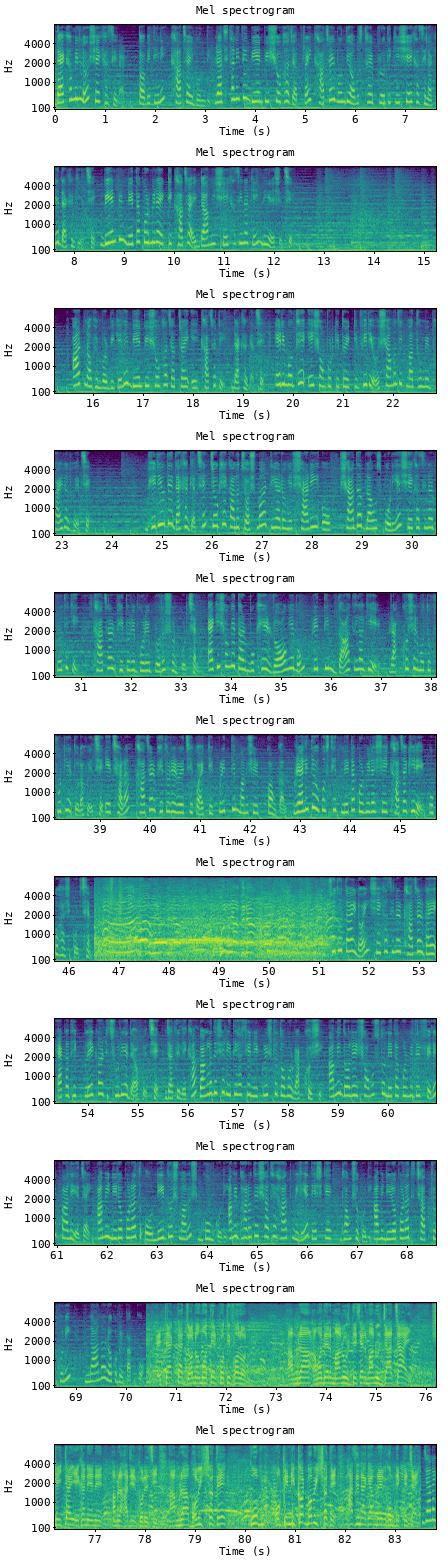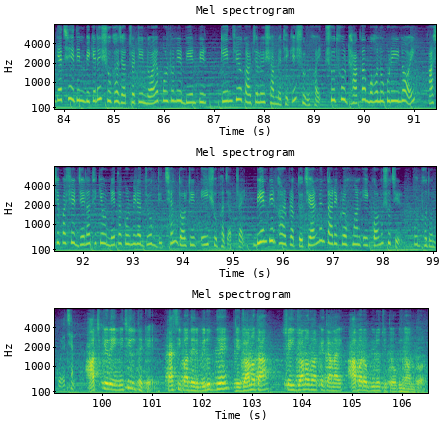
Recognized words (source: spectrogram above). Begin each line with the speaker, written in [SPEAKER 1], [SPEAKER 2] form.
[SPEAKER 1] দেখা মিলল শেখ হাসিনার। তবে তিনি খাঁচাই বন্দি। রাজধানীতে বিএনপির শোভাযাত্রায় খাঁচাই বন্দি অবস্থায় প্রতীকী শেখ হাসিনাকে দেখা গিয়েছে। বিএনপির নেতাকর্মীরা একটি খাঁচায় ডামি শেখ হাসিনাকে নিয়ে এসেছে। আট নভেম্বর বিকেলে বিএনপি শোভাযাত্রায় এই খাঁচাটি দেখা গেছে। এরই মধ্যে এই সম্পর্কিত একটি ভিডিও সামাজিক মাধ্যমে ভাইরাল হয়েছে। ভিডিওতে দেখা গেছে, চোখে কালো চশমা, টিয়া রঙের শাড়ি ও সাদা ব্লাউজ পরিয়ে শেখ হাসিনার প্রতীকী খাঁচার ভিতরে ভরে প্রদর্শন করছেন। একই সঙ্গে তার মুখের রং এবং কৃত্রিম দাঁত লাগিয়ে রাক্ষসের মতো ফুটিয়ে তোলা হয়েছে। এছাড়া খাঁচার ভেতরে রয়েছে কয়েকটি কৃত্রিম মানুষের কঙ্কাল। র্যালিতে উপস্থিত নেতাকর্মীরা সেই খাঁচা ঘিরে উপহাস করছেন শুধু তাই নয়, শেখ হাসিনার খাঁচার গায়ে একাধিক প্লে কার্ড ঝুলিয়ে দেওয়া হয়েছে। যাতে লেখা, বাংলাদেশের ইতিহাসে নিকৃষ্টতম রাক্ষসী। আমি দলের সমস্ত নেতাকর্মীদের ফেলে পালিয়ে যাই। আমি নিরপরাধ ও নির্দোষ মানুষ গুম করি। আমি ভারতের সাথে হাত মিলিয়ে দেশকে ধ্বংস করি। আমি নিরপরাধ ছাত্র খুনি, নানা রকমের বাক্য।
[SPEAKER 2] এটা একটা জনমতের প্রতিফলন। আমরা আমাদের মানুষ, দেশের মানুষ যা চায়, সেইটাই এখানে এনে আমরা হাজির করেছি। আমরা ভবিষ্যতে খুব অতি নিকট ভবিষ্যতে হাসিনাকে আমরা এরকম দেখতে চাই।
[SPEAKER 1] জানা গেছে, এদিন বিকেলে শোভাযাত্রাটি নয়াপল্টনের বিএনপির কেন্দ্রীয় কার্যালয়ের সামনে থেকে শুরু হয়। শুধু ঢাকা মহানগরীই নয়, আশেপাশের জেলা থেকেও নেতাকর্মীরা যোগ দিচ্ছেন দলটির এই শোভাযাত্রায়। বিএনপির ভারপ্রাপ্ত চেয়ারম্যান তারেক রহমান এই কর্মসূচির উদ্বোধন করেছেন।
[SPEAKER 3] আজকের এই মিছিল থেকে ফ্যাসিবাদের বিরুদ্ধে যে জনতা, সেই জনতাকে জানাই আবারও বিরোচিত অভিনন্দন।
